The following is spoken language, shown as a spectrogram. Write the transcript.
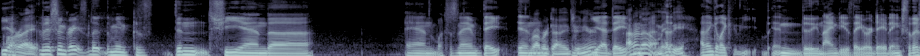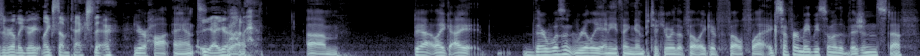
yeah, all right. There's some great. I mean, because didn't she and uh and what's his name date in Robert Downey Jr.? Yeah, date. I don't know, maybe. I, think like in the '90s they were dating, so there's a really great like subtext there. Your hot aunt. Yeah, you're on it. yeah, like I, there wasn't really anything in particular that felt like it fell flat, except for maybe some of the Vision stuff.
